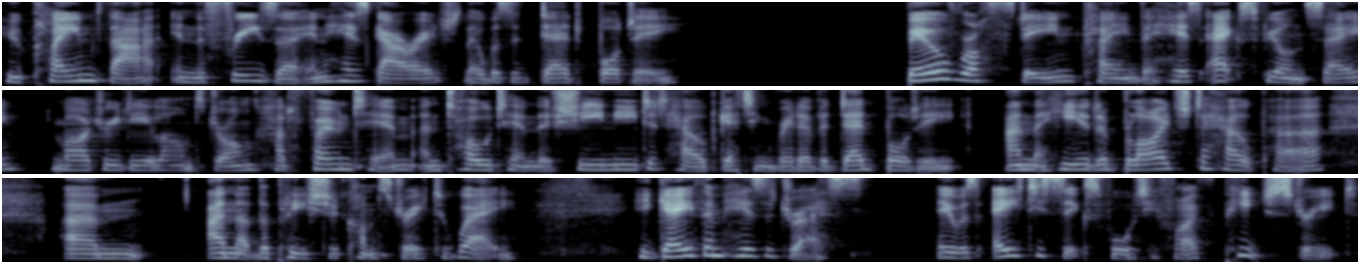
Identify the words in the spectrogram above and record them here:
who claimed that in the freezer in his garage there was a dead body. Bill Rothstein claimed that his ex fiancee, Marjorie Diehl Armstrong, had phoned him and told him that she needed help getting rid of a dead body and that he had obliged to help her um, and that the police should come straight away. He gave them his address. It was 8645 Peach Street,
